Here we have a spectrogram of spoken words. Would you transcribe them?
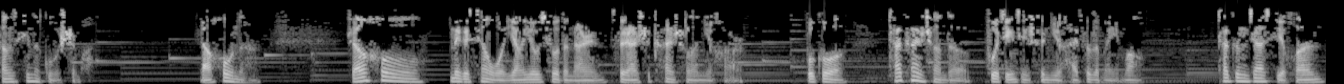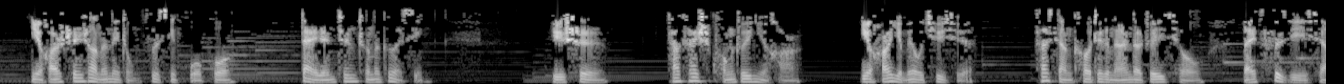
伤心的故事嘛。然后呢？然后那个像我一样优秀的男人自然是看上了女孩，不过。他看上的不仅仅是女孩子的美貌，他更加喜欢女孩身上的那种自信、活泼、待人真诚的个性。于是，他开始狂追女孩，女孩也没有拒绝。他想靠这个男人的追求来刺激一下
